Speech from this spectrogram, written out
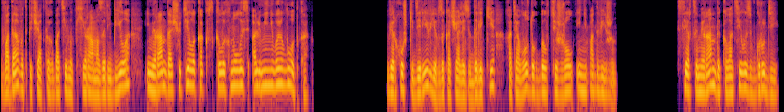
Вода в отпечатках ботинок Хирама заребила, и Миранда ощутила, как всколыхнулась алюминиевая лодка. Верхушки деревьев закачались вдалеке, хотя воздух был тяжел и неподвижен. Сердце Миранды колотилось в груди.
